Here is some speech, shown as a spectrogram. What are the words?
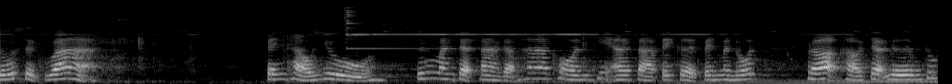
รู้สึกว่า เป็นเขาอยู่ ซึ่งมันจะต่างกับ 5 คนที่อาสาไปเกิดเป็นมนุษย์ เพราะเขาจะลืมทุก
